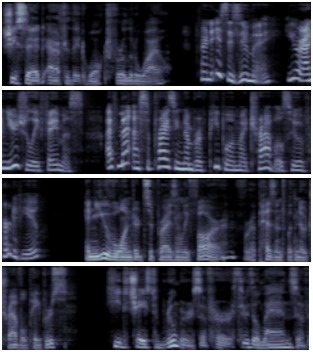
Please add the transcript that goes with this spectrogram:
She said after they'd walked for a little while. For an Isezumi, you're unusually famous. I've met a surprising number of people in my travels who have heard of you. And you've wandered surprisingly far mm-hmm. for a peasant with no travel papers. He'd chased rumors of her through the lands of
